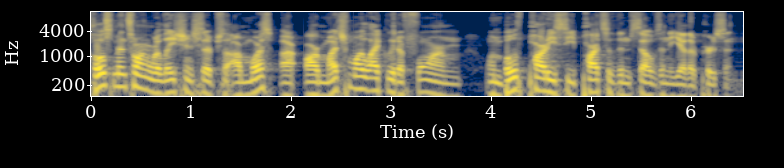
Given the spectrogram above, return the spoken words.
Close mentoring relationships are, more, are, are much more likely to form when both parties see parts of themselves in the other person.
